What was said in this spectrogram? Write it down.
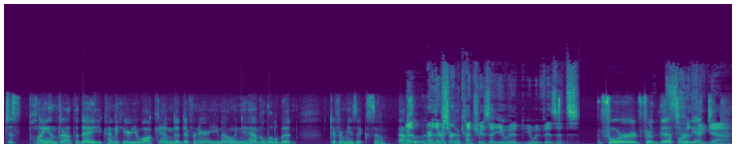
just playing throughout the day. You kind of hear you walk into a different area, you know, and you have a little bit different music. So are, absolutely, are there like certain that. countries that you would you would visit for for this for, a the thing- acti- yeah?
